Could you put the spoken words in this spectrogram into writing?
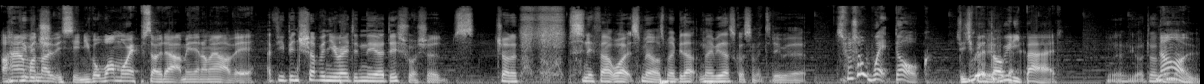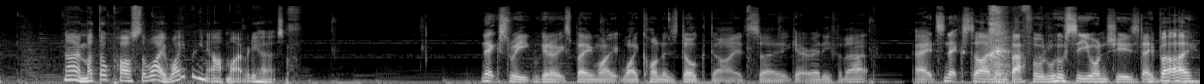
I how am I been sh- noticing? You got one more episode out of me, then I'm out of here. Have you been shoving your head in the uh, dishwasher, s- trying to sniff out why it smells? Maybe that. Maybe that's got something to do with it. It smells like a wet dog. Did you It's put a dog really bad? Yeah, you got a dog? No, no, my dog passed away. Why are you bringing it up, mate? It really hurts. Next week, we're going to explain why, why Connor's dog died, so get ready for that. Uh, it's next time on Baffled. We'll see you on Tuesday. Bye.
